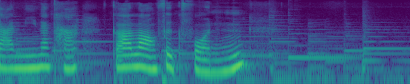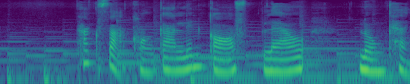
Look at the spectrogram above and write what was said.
การนี้นะคะ ก็ลองฝึกฝน ทักษะของการเล่นกอล์ฟแล้วลงแข่ง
